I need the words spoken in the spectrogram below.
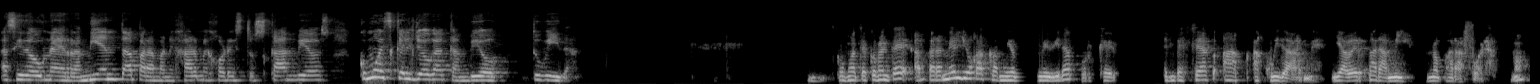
¿Ha sido una herramienta para manejar mejor estos cambios? ¿Cómo es que el yoga cambió tu vida? Como te comenté, para mí el yoga cambió mi vida porque empecé a, cuidarme y a ver para mí, no para afuera, ¿no?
